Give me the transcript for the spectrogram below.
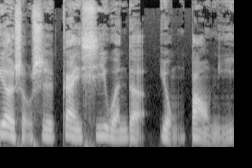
第二首是盖希文的《拥抱你》。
